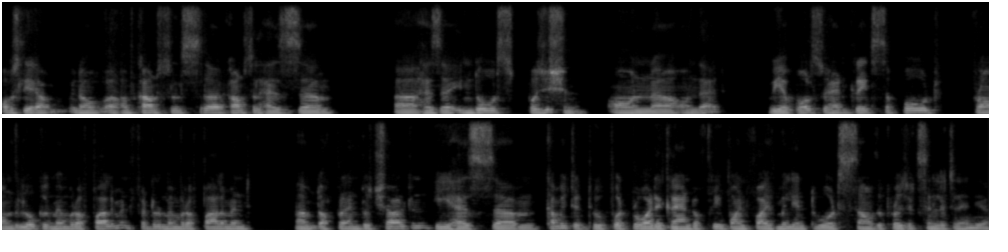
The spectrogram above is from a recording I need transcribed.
obviously uh, you know uh, council's uh, council has um, has an endorsed position on on that. We have also had great support from the local member of parliament, federal member of parliament, um, Dr. Andrew Charlton. He has um, committed to put provide a grant of 3.5 million towards some of the projects in Little India.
